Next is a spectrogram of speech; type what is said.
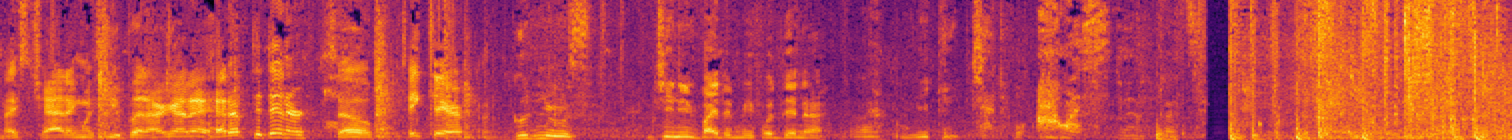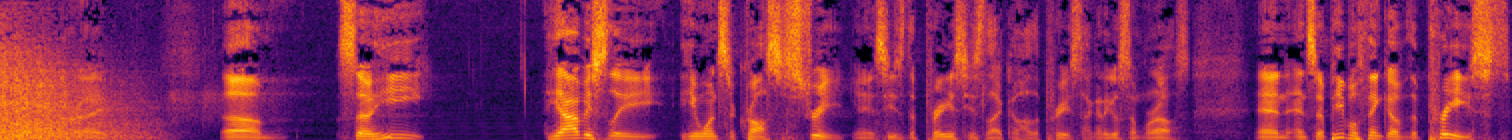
nice chatting with you, but I gotta head up to dinner, so take care. Good news. Jean invited me for dinner. We can chat for hours. All right. Um, so he he obviously he wants to cross the street. You know, he sees the priest. He's like, "Oh, the priest! I got to go somewhere else." And and so people think of the priest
